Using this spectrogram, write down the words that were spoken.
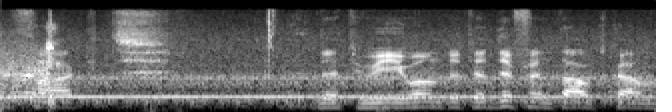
The fact that we wanted a different outcome.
